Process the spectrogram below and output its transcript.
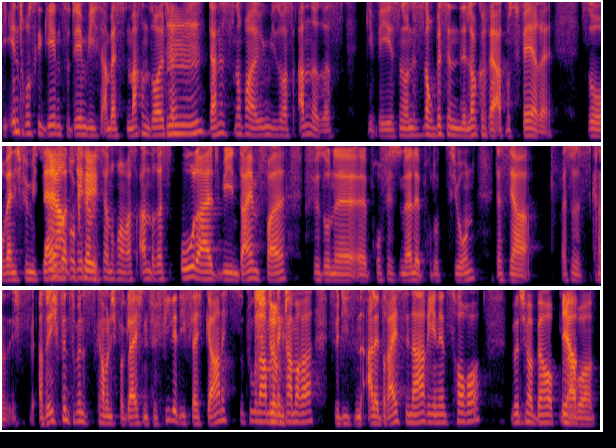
die Intros gegeben zu dem, wie ich es am besten machen sollte. Mhm. dann ist es nochmal irgendwie so was anderes gewesen und es ist noch ein bisschen eine lockere Atmosphäre. So, wenn ich für mich selber Ja, drehe, okay. dann ist ja nochmal was anderes. Oder halt wie in deinem Fall für so eine äh, professionelle Produktion. Das ist ja, weißt du, das kann, ich, also ich finde zumindest, das kann man nicht vergleichen. Für viele, die vielleicht gar nichts zu tun haben mit der Stimmt. Kamera, für die sind alle drei Szenarien jetzt Horror, würde ich mal behaupten. Ja. Aber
